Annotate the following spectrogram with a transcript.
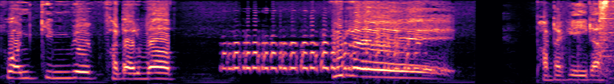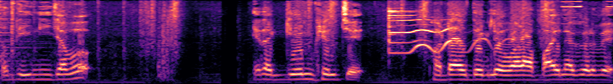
ফোন কিনবে ফাটার বাপ! ফাটাকে এই রাস্তা দিয়ে নিয়ে যাব। এরা গেম খেলছে। ফাটাও দেখলে বাড়া বায়না করবে।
